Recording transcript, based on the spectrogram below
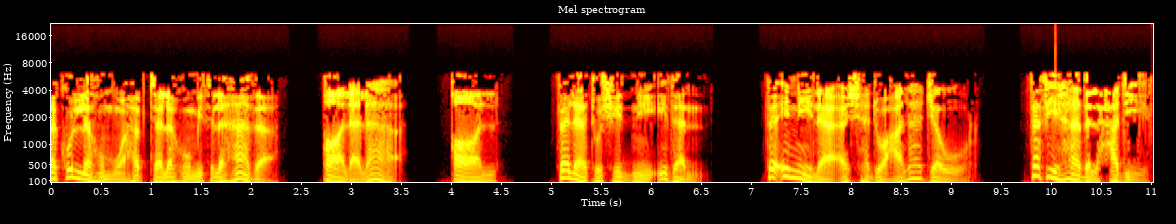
أكلهم وهبت له مثل هذا؟ قال لا. قال فلا تشهدني إذا فإني لا أشهد على جور. ففي هذا الحديث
